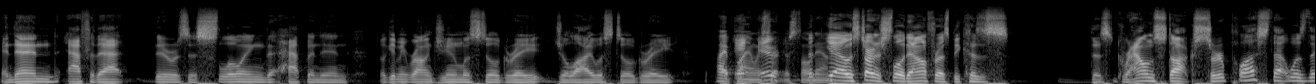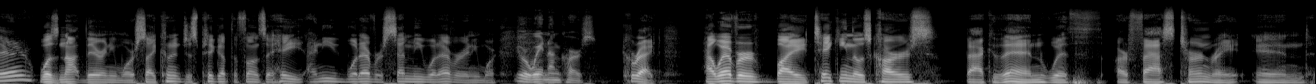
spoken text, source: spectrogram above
and then after that there was this slowing that happened in. Don't get me wrong, June was still great, July was still great. The pipeline was starting to slow down. Yeah, it was starting to slow down for us because this ground stock surplus that was there was not there anymore. So I couldn't just pick up the phone and say, "Hey, I need whatever, send me whatever" anymore. You were waiting on cars. Correct. However, by taking those cars back then with our fast turn rate and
